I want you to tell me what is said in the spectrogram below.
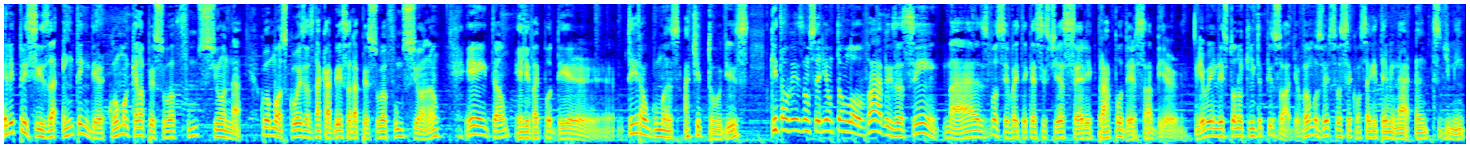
ele precisa entender como aquela pessoa funciona, como as coisas na cabeça da pessoa funcionam, e então ele vai poder ter algumas atitudes que talvez não seriam tão louváveis assim, mas você vai ter que assistir a série para poder saber. Eu ainda estou no quinto episódio. Vamos ver se você consegue terminar antes de mim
